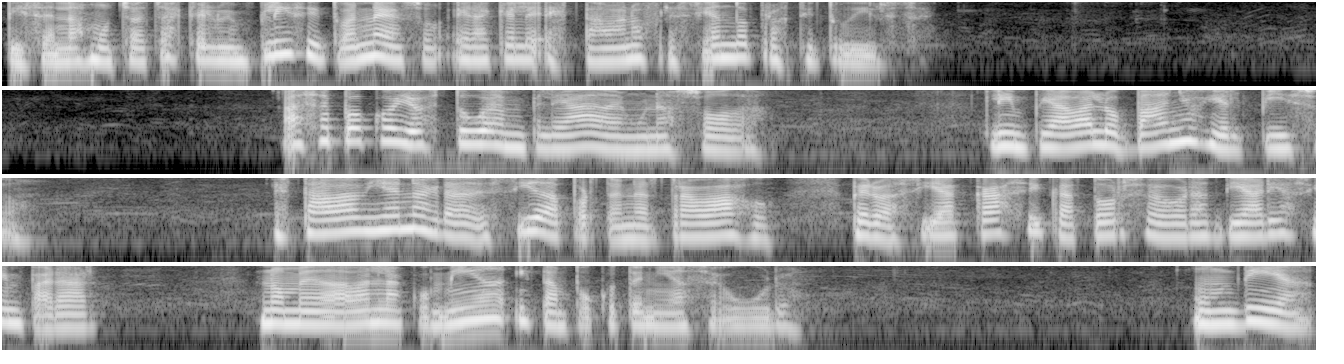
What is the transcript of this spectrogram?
Dicen las muchachas que lo implícito en eso era que le estaban ofreciendo prostituirse. Hace poco yo estuve empleada en una soda. Limpiaba los baños y el piso, estaba bien agradecida por tener trabajo, pero hacía casi 14 horas diarias sin parar. No me daban la comida y tampoco tenía seguro. Un día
